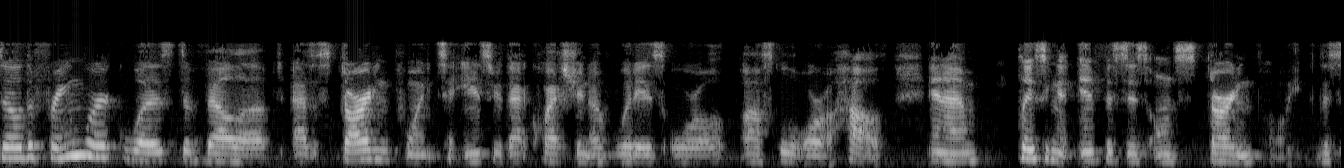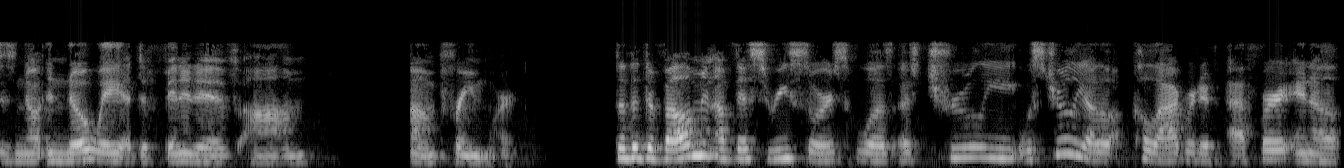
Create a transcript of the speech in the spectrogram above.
So the framework was developed as a starting point to answer that question of what is oral uh, school oral health, and I'm placing an emphasis on starting point. This is no in no way a definitive um, um, framework. So the development of this resource was a truly was truly a collaborative effort and a,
